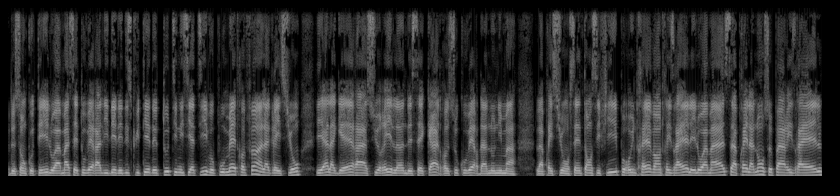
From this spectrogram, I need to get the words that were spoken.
De son côté, le Hamas est ouvert à l'idée de discuter de toute initiative pour mettre fin à l'agression et à la guerre, a assuré l'un de ses cadres sous couvert d'anonymat. La pression s'intensifie pour une trêve entre Israël et le Hamas après l'annonce par Israël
